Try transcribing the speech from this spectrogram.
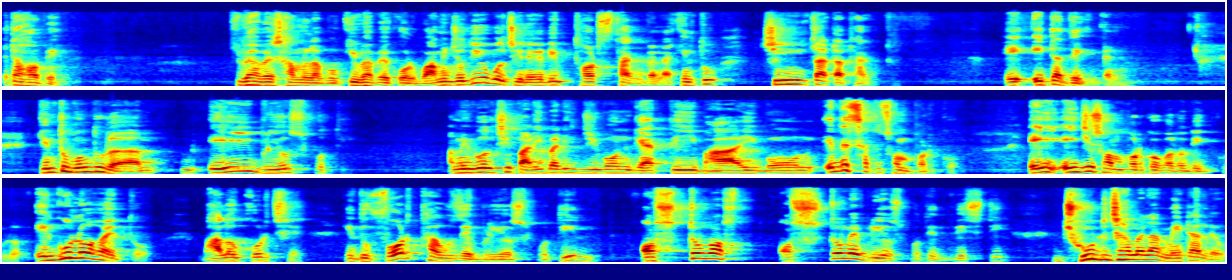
এটা হবে। কীভাবে সামলাবো, কীভাবে করব? আমি যদিও বলছি নেগেটিভ থটস থাকবে না, কিন্তু চিন্তাটা থাকবে। এটা দেখবেন। কিন্তু বন্ধুরা, এই বৃহস্পতি আমি বলছি পারিবারিক জীবন, জ্ঞাতি, ভাই, বোন, এদের সাথে সম্পর্ক। এই এই যে সম্পর্কগত দিকগুলো, এগুলো হয়তো ভালো করছে, কিন্তু ফোর্থ হাউসে বৃহস্পতি অষ্টম অষ্টমে বৃহস্পতির দৃষ্টি ঝুট ঝামেলা মেটালেও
